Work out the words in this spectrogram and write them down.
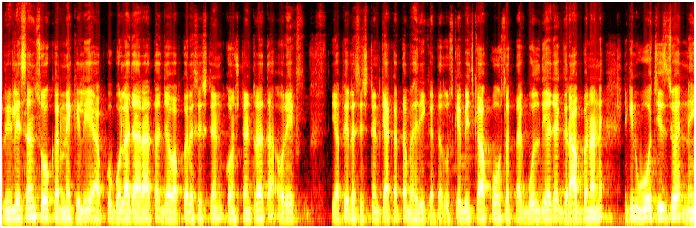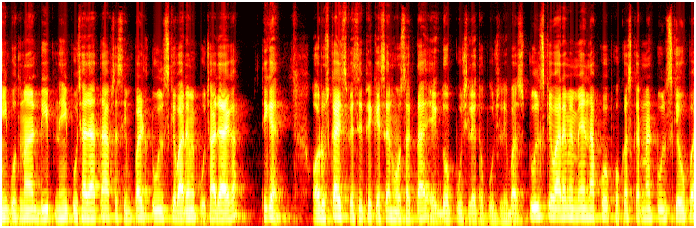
रिलेशन शो करने के लिए आपको बोला जा रहा था, जब आपका रेसिस्टेंट कांस्टेंट रहता और एक या फिर रेसिस्टेंट क्या करता है? वैरी करता है। तो उसके बीच का आपको हो सकता है बोल दिया जाए ग्राफ बनाने। लेकिन वो चीज़ जो है नहीं, उतना डीप नहीं पूछा जाता है। आपसे सिंपल टूल्स के बारे में पूछा जाएगा, ठीक है? और उसका स्पेसिफिकेशन हो सकता है, एक दो पूछ ले तो पूछ ले। बस टूल्स के बारे में मेन आपको फोकस करना टूल्स के ऊपर।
